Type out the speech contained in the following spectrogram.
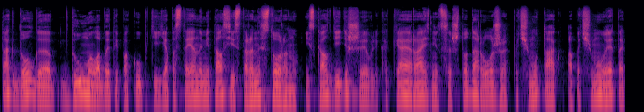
так долго думал об этой покупке. Я постоянно метался из стороны в сторону. Искал, где дешевле, какая разница, что дороже, почему так, а почему это.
